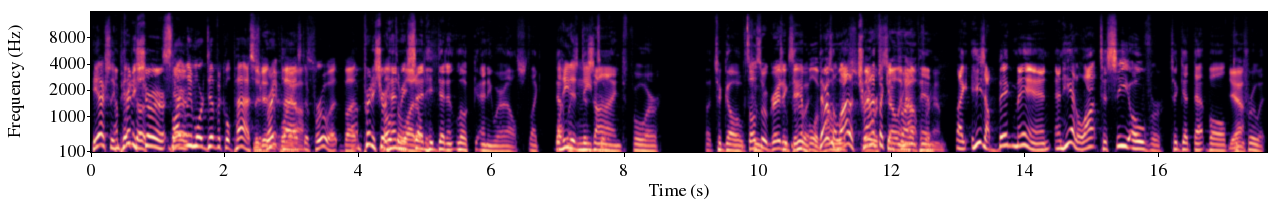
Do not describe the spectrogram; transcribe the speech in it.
He actually I'm picked pretty a sure slightly more difficult pass. They It's a great pass to. Pruitt, but I'm pretty sure both are Henry wide said open. he didn't look anywhere else. Like that Well, he was didn't need to. designed for uh, to go. It's also a great example of there was how a lot of much they were traffic in selling front out of for him. him. Like he's a big man, and he had a lot to see over to get that ball Yeah. to Pruitt.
